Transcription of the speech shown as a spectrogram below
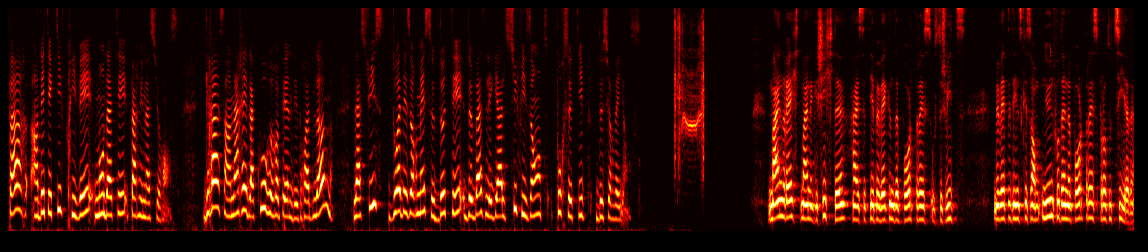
par un détective privé mandaté par une assurance. Grâce à un arrêt de la Cour européenne des droits de l'homme, la Suisse doit désormais se doter de bases légales suffisantes pour ce type de surveillance. Mein Recht, meine Geschichte heissen die bewegenden Porträts aus der Schweiz. Wir werden insgesamt neun von diesen Porträts produzieren.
